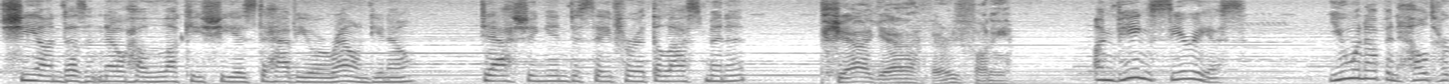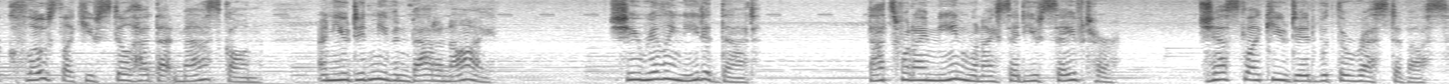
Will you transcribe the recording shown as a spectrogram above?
Shionne doesn't know how lucky she is to have you around, you know? Dashing in to save her at the last minute. Yeah, yeah, very funny. I'm being serious. You went up and held her close like you still had that mask on, and you didn't even bat an eye. She really needed that. That's what I mean when I said you saved her. Just like you did with the rest of us.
